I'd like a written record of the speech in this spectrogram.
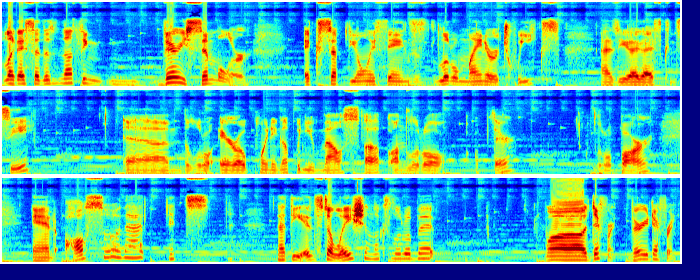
like I said, there's nothing very similar, except the only things is little minor tweaks, as you guys can see. Um, the little arrow pointing up when you mouse up on the little up there, little bar, and also that it's that the installation looks a little bit uh, different, very different.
